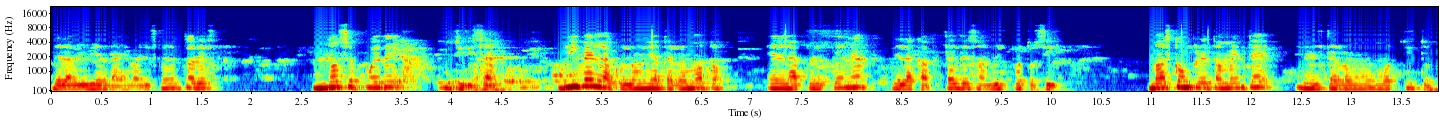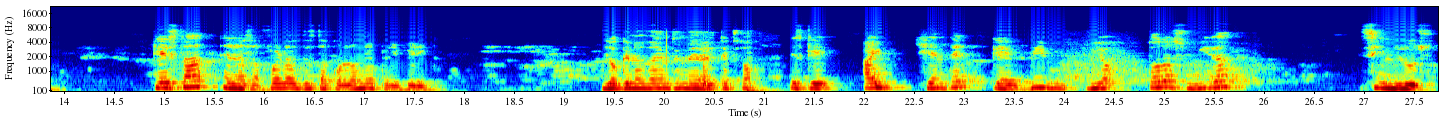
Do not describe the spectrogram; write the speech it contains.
de la vivienda hay varios conectores, no se puede utilizar. Vive en la colonia Terremoto, en la perpena de la capital de San Luis Potosí, más concretamente en el Terremotito, que está en las afueras de esta colonia periférica. Lo que nos da a entender el texto es que hay gente que vivió toda su vida sin luz.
